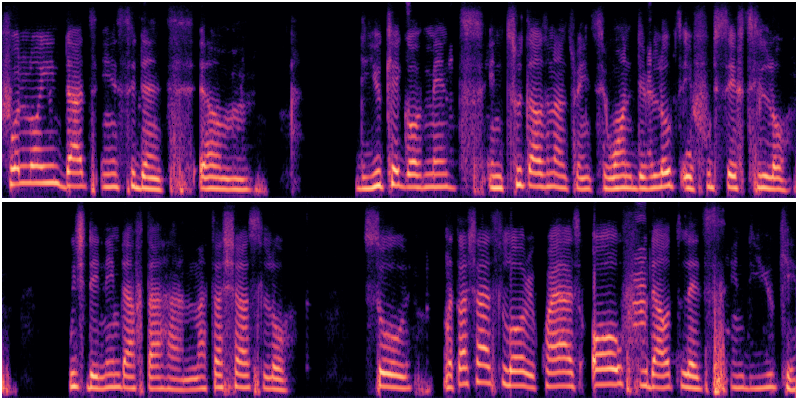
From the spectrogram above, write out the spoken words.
following that incident, um, the UK government in 2021 developed a food safety law, which they named after her, Natasha's Law. So Natasha's Law requires all food outlets in the UK,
